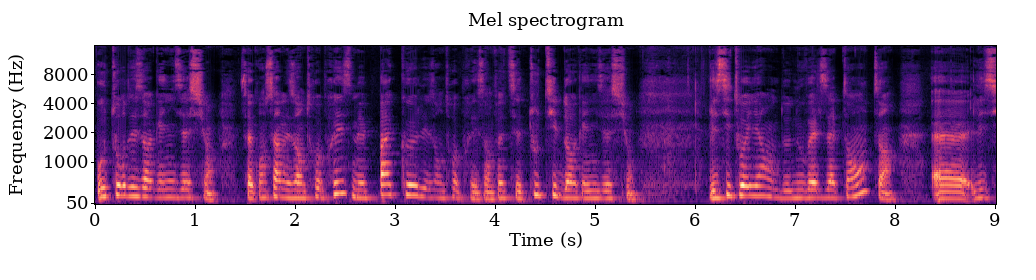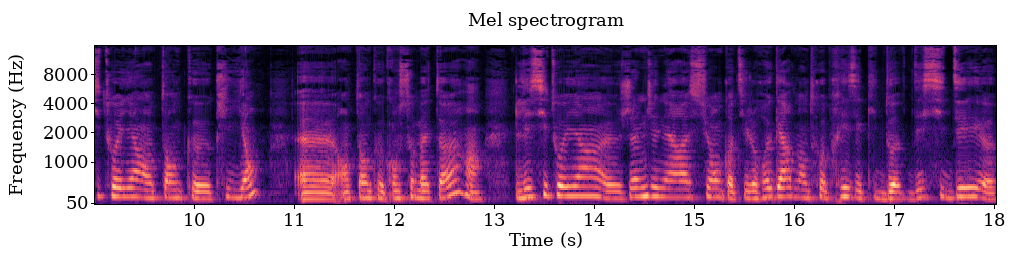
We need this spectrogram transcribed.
autour des organisations. Ça concerne les entreprises, mais pas que les entreprises. En fait, c'est tout type d'organisation. Les citoyens ont de nouvelles attentes. Euh, les citoyens en tant que clients, euh, en tant que consommateurs. Les citoyens euh, jeunes générations, quand ils regardent l'entreprise et qu'ils doivent décider euh,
